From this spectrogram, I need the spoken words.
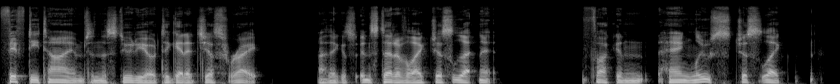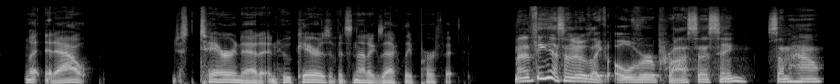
50 times in the studio to get it just right. I think it's instead of like just letting it fucking hang loose, just like letting it out, just tearing at it. And who cares if it's not exactly perfect? But I think that's something with like over processing somehow.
